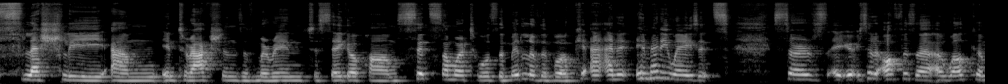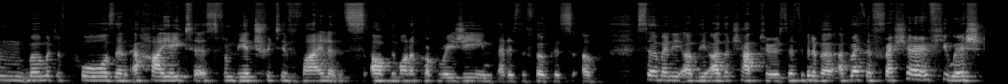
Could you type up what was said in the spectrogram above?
fleshly um, interactions of Marind to Sago Palm sits somewhere towards the middle of the book, and it, in many ways, it serves it sort of offers a, a, welcome moment of pause and a hiatus from the attritive violence of the monocrop regime that is the focus of so many of the other chapters. There's a bit of a, a breath of fresh air, if you wish,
